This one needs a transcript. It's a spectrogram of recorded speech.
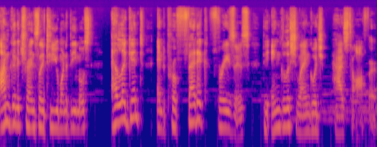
I'm gonna translate to you one of the most elegant and prophetic phrases the English language has to offer.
